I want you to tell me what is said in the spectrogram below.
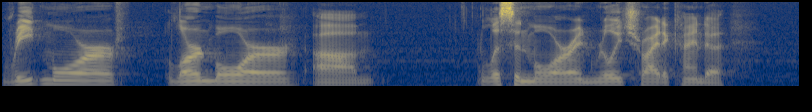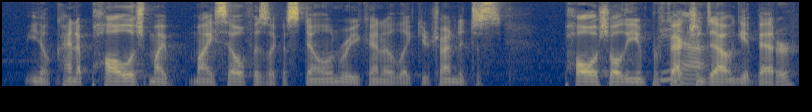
read more, learn more, um, listen more, and really try to kind of, you know, kind of polish my myself as like a stone, where you kind of like you're trying to just polish all the imperfections Yeah. out and get better.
